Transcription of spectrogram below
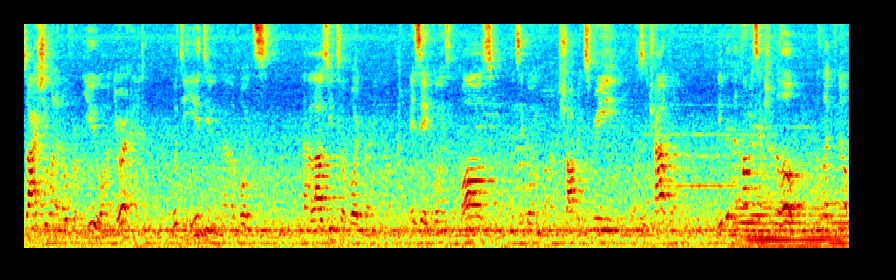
So I actually want to know from you on your end, what do you do that avoids, that allows you to avoid burning out? Is it going to the malls? Is it going on a shopping spree? Or is it traveling? Leave it in the comment section below. I'd like to know.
